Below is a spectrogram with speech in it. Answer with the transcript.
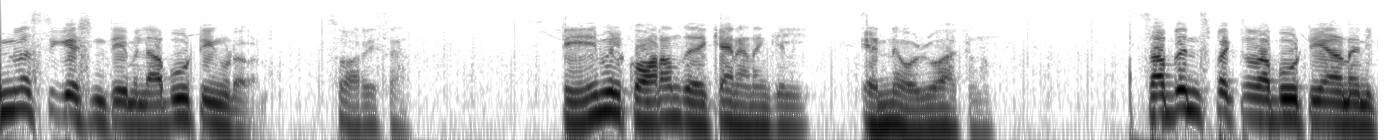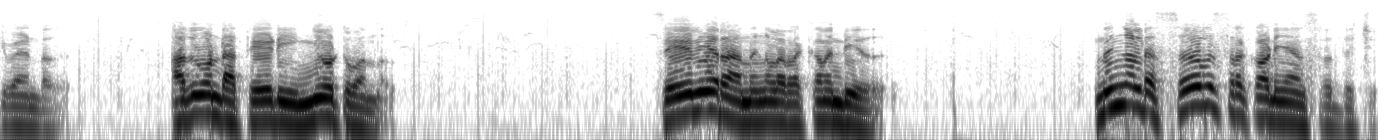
ഇൻവെസ്റ്റിഗേഷൻ ടീമിൽ അബൂട്ടിയും കൂടെ വേണം. സോറി സാർ ടീമിൽ കോറം തേക്കാനാണെങ്കിൽ എന്നെ ഒഴിവാക്കണം. സബ് ഇൻസ്പെക്ടർ അബൂട്ടിയാണ് എനിക്ക് വേണ്ടത്. അതുകൊണ്ടാണ് തേടി ഇങ്ങോട്ട് വന്നത്. സേവിയറാണ് നിങ്ങളെ റെക്കമെൻഡ് ചെയ്തത്. നിങ്ങളുടെ സർവീസ് റെക്കോർഡ് ഞാൻ ശ്രദ്ധിച്ചു.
